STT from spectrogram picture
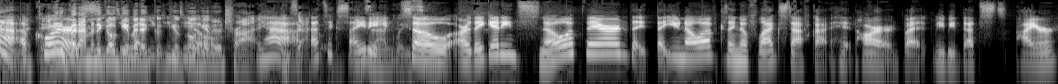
Yeah, of course. Day, but I'm going to go give it a go, go, give it a try. Yeah, exactly. that's exciting. Exactly. So, so, are they getting snow up there that, that you know of? Because I know Flagstaff got hit hard, but maybe that's higher.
